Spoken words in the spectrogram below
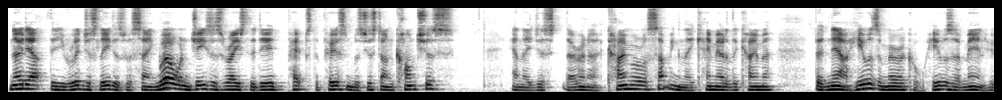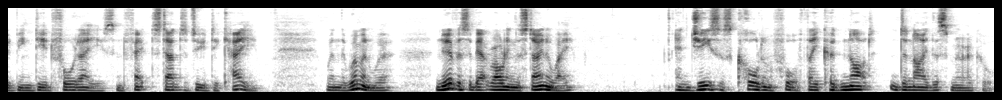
No doubt the religious leaders were saying, well, when Jesus raised the dead, perhaps the person was just unconscious and they just they were in a coma or something and they came out of the coma. But now here was a miracle. Here was a man who had been dead four days, in fact started to decay when the women were nervous about rolling the stone away, and Jesus called him forth. They could not deny this miracle.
